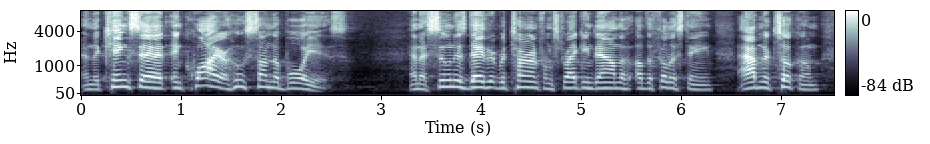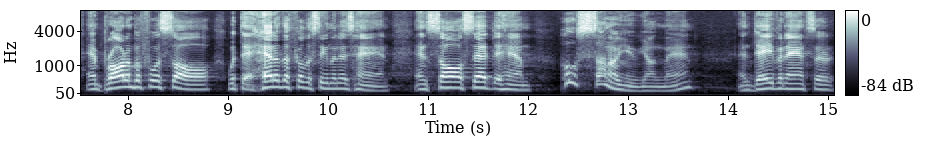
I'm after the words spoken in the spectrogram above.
And the king said, Inquire whose son the boy is. And as soon as David returned from striking down the, of the Philistine, Abner took him and brought him before Saul with the head of the Philistine in his hand. And Saul said to him, Whose son are you, young man? And David answered,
